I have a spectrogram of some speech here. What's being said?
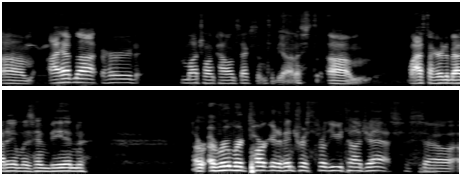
Um, I have not heard much on Collin Sexton, to be honest. Um, last I heard about him was him being a, a, rumored target of interest for the Utah Jazz. So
